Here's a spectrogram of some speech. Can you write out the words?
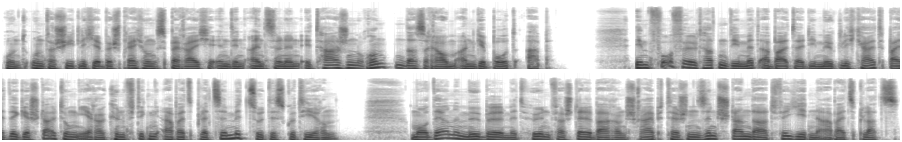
und unterschiedliche Besprechungsbereiche in den einzelnen Etagen runden das Raumangebot ab. Im Vorfeld hatten die Mitarbeiter die Möglichkeit, bei der Gestaltung ihrer künftigen Arbeitsplätze mitzudiskutieren. Moderne Möbel mit höhenverstellbaren Schreibtischen sind Standard für jeden Arbeitsplatz.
